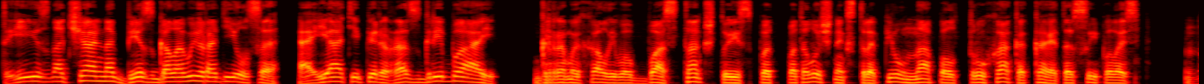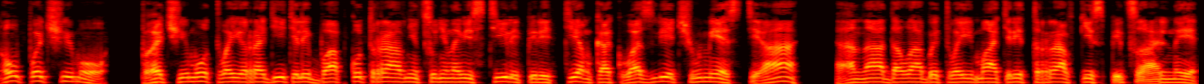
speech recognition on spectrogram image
«Ты изначально без головы родился, а я теперь разгребай!» Громыхал его бас так, что из-под потолочных стропил на пол труха какая-то сыпалась. «Ну почему? Почему твои родители бабку-травницу не навестили перед тем, как возлечь вместе, а? Она дала бы твоей матери травки специальные,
